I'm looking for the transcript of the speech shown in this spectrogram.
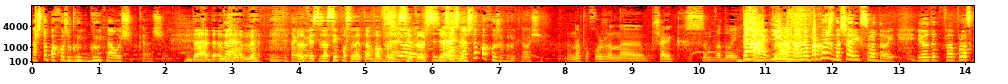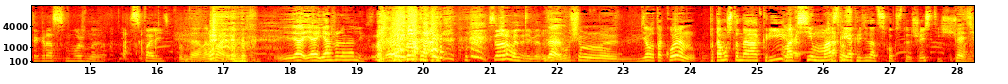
на что похожа грудь, грудь на ощупь, короче. Да, да, да. Да, да. ну, ты А такой. Вот если засыпался на этом вопросе, Всё, то все. Кстати, на что похожа грудь на ощупь? Она похожа на шарик с водой. Да, именно, она похожа на шарик с водой. И вот этот вопрос как раз можно спалить. Да, нормально. Я, я, я журналист. Все нормально, ребят. Да, в общем, э, дело такое. Потому что на Кри... Максим На Маслов... Кри аккредитация сколько стоит? 6 тысяч? Пять.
